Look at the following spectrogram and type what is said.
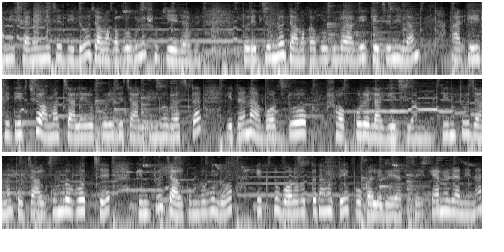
আমি ফ্যানের নিচে দিলেও জামা কাপড়গুলো শুকিয়ে যাবে। তো এর জন্য জামা কাপড়গুলো আগে কেচে নিলাম। আর এই যে দেখছ, আমার চালের ওপরে যে চাল কুমড়ো গাছটা, এটা না বড্ড শখ করে লাগিয়েছিলাম। কিন্তু জানো তো, চাল কুমড়ো হচ্ছে, কিন্তু চাল কুমড়োগুলো একটু বড় হতে না হতেই পোকা লেগে যাচ্ছে। কেন জানি না,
